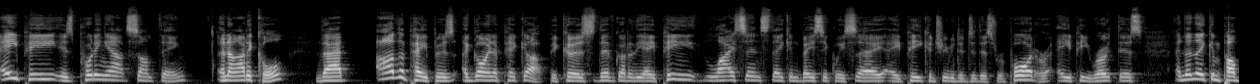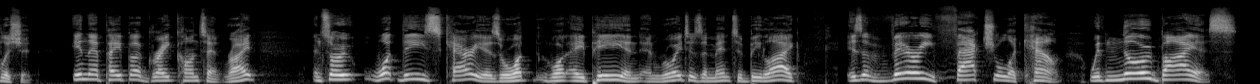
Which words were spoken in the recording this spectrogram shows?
AP is putting out something, an article that other papers are going to pick up because they've got the AP license. They can basically say AP contributed to this report or AP wrote this, and then they can publish it. in their paper, great content, right? And so, what these carriers or what, what AP and, and Reuters are meant to be like is a very factual account with no bias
